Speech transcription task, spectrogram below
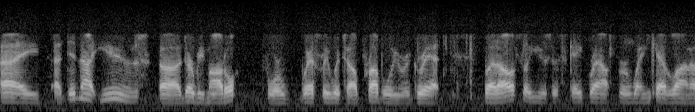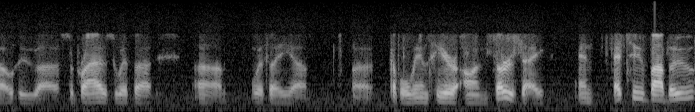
I, I did not use uh, Derby model for Wesley, which I'll probably regret. But I also used Escape Route for Wayne Catalano, who uh, surprised with a uh, with a uh, uh, couple wins here on Thursday, and Etu Babu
